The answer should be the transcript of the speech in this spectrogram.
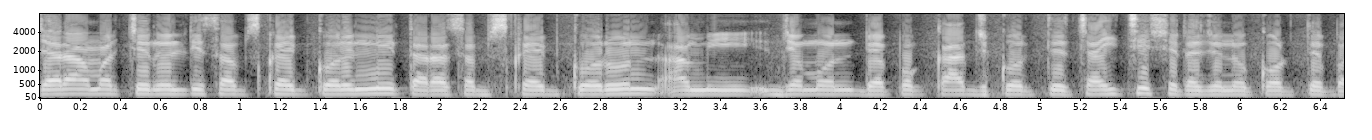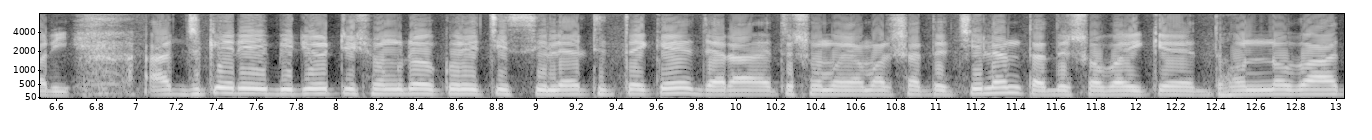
যারা আমার চ্যানেলটি সাবস্ক্রাইব করেননি, তারা সাবস্ক্রাইব করুন। আমি যেমন ব্যাপক কাজ করতে চাইছি, সেটা যেন করতে পারি। আজকের এই ভিডিওটি সংগ্রহ করেছি সিলেট থেকে। যারা এত সময় আমার সাথে ছিলেন, তাদের সবাইকে ধন্যবাদ।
